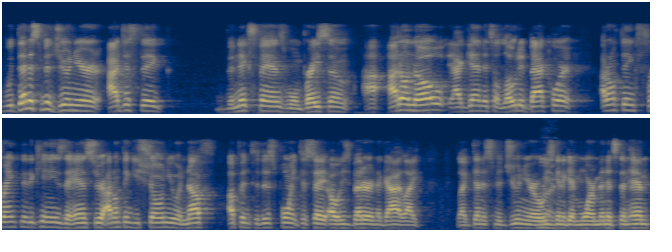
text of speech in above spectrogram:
with Dennis Smith Jr., I just think the Knicks fans will embrace him. I, I don't know. Again, it's a loaded backcourt. I don't think Frank Ntilikina is the answer. I don't think he's shown you enough up until this point to say, oh, he's better than a guy like like Dennis Smith Jr. or he's going to get more minutes than him.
